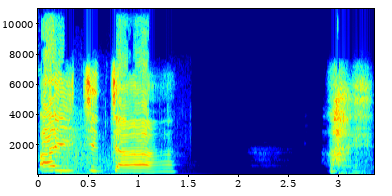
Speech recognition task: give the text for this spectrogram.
아이 진짜. 아이씨.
